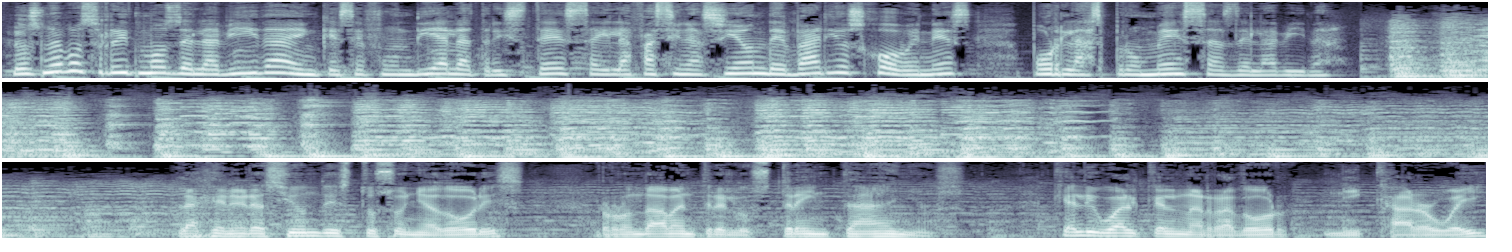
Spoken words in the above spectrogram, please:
los nuevos ritmos de la vida en que se fundía la tristeza y la fascinación de varios jóvenes por las promesas de la vida. La generación de estos soñadores rondaba entre los 30 años, que al igual que el narrador Nick Carraway,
